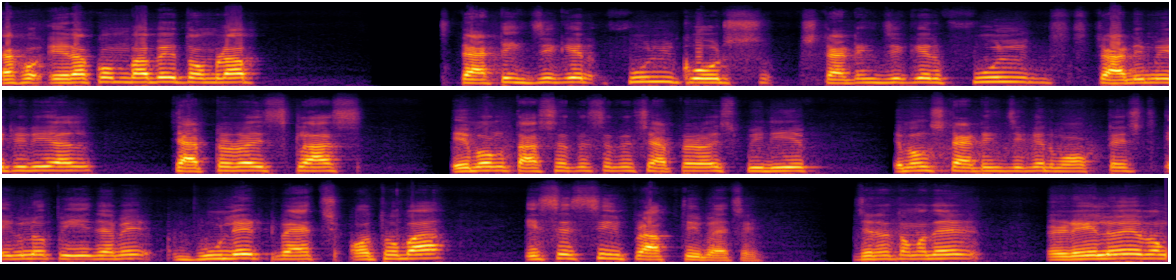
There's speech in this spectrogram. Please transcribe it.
দেখো এরকম ভাবে তোমরা স্ট্যাটিক জিকের ফুল কোর্স স্ট্যাটিক জিকের full study material chapter wise class এবং তার সাথে সাথে চ্যাপ্টার ওয়াইজ পিডিএফ এবং স্ট্যাটিক জিকের মক টেস্ট এগুলো পেয়ে যাবে বুলেট ব্যাচ অথবা এসএসসির প্রাপ্তি ব্যাচে যেটা তোমাদের রেলওয়ে এবং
